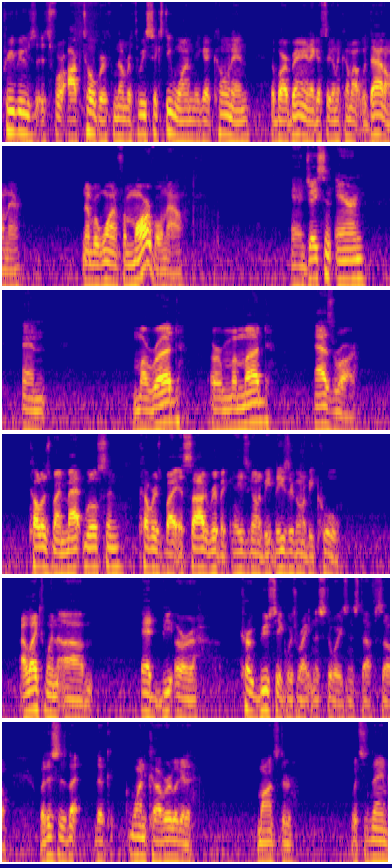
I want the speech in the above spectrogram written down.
previews. It's for October number 361. They got Conan the Barbarian. I guess they're gonna come out with that on there. Number one from Marvel now. And Jason Aaron and Marud or Mahmud Asrar. Colors by Matt Wilson. Covers by Esad Ribic. He's gonna be. These are gonna be cool. I liked when um, Ed Bu or Kurt Busiek was writing the stories and stuff. So, but this is the, the one cover. Look at it, monster. What's his name?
